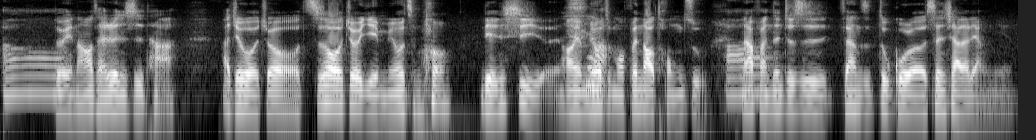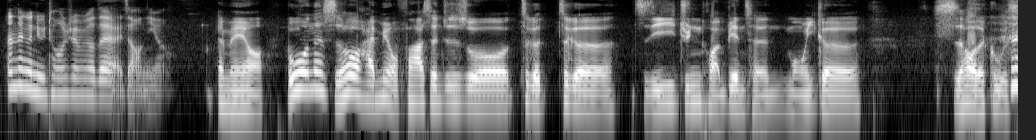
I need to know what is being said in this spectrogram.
哦，对，然后才认识他。啊，结果就之后就也没有怎么 联系了，然后也没有怎么分到同组。哦，那反正就是这样子度过了剩下的两年。那那个女同学没有再来找你哦？哎，没有。不过那时候还没有发生，就是说这个这个紫衣军团变成某一个时候的故事，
